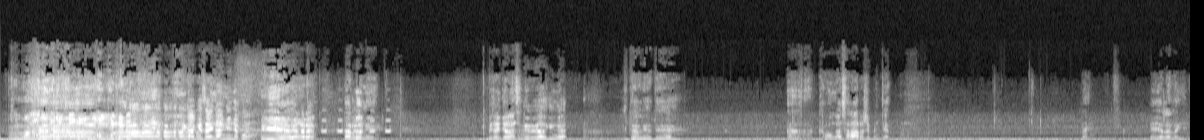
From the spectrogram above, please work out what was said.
nggak ngerem ini kaki saya nggak nginjek loh iya yang ngerem taruh nih bisa jalan sendiri lagi nggak? Kita lihat ya. Nah, kalau nggak salah harus dipencet. Nah, dia jalan lagi.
